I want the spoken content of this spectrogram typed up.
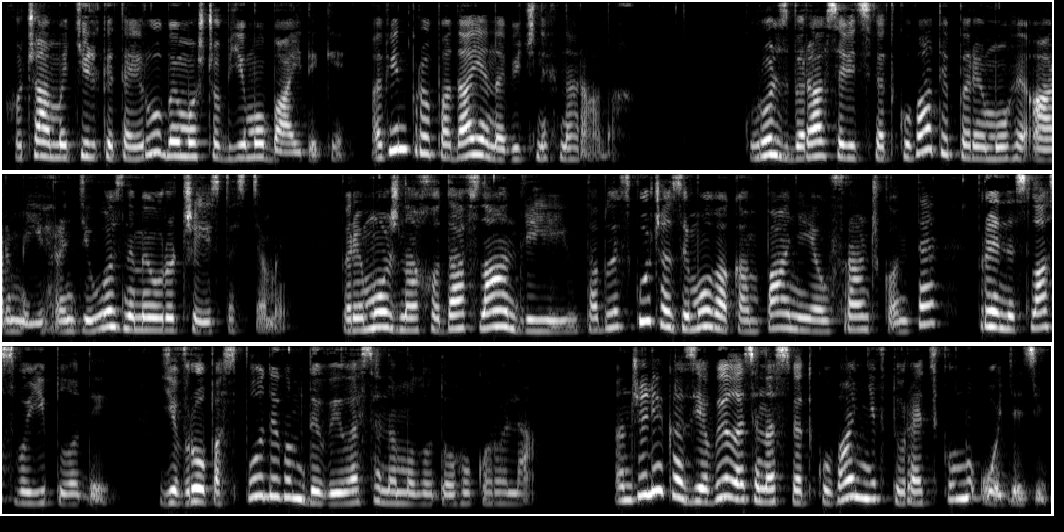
хоча ми тільки та й робимо, щоб їмо байдики, а він пропадає на вічних нарадах. Король збирався відсвяткувати перемоги армії грандіозними урочистостями. Переможна хода Фландрією та блискуча зимова кампанія у Франч-Конте принесла свої плоди. Європа з подивом дивилася на молодого короля. Анжеліка з'явилася на святкуванні в турецькому одязі,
